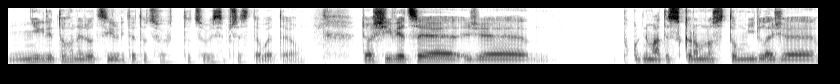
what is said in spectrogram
nikdy toho nedocílíte, to, co, to, co vy si představujete. Jo. Další věc je, že pokud nemáte skromnost v tom jídle, že,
